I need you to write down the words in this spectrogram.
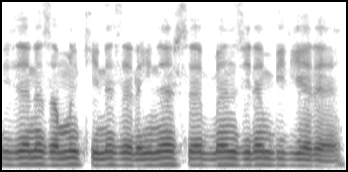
bize ne zaman ki nezele inerse benzilen bir yere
